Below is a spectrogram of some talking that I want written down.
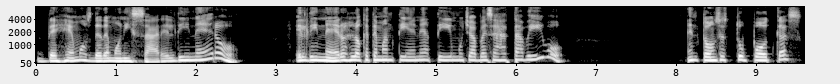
Dejemos de demonizar el dinero. El dinero es lo que te mantiene a ti muchas veces hasta vivo. Entonces tu podcast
